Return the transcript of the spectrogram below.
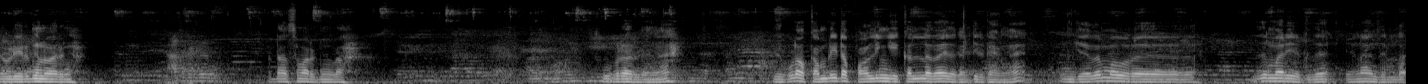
எப்படி இருக்குன்னு பாருங்க. அட்டாசமாக இருக்குங்களா? சூப்பராக இருக்குங்க. இது கூட கம்ப்ளீட்டாக பள்ளிங்கி கல்லில் தான் இதை கட்டியிருக்காங்க. இங்கே எதுவும் ஒரு இது மாதிரி இருக்குது. ஏன்னா இது இல்லை.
